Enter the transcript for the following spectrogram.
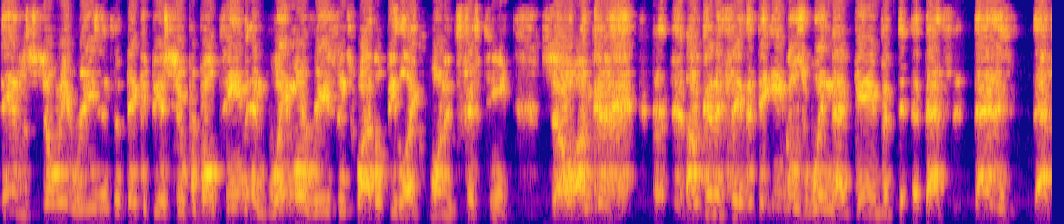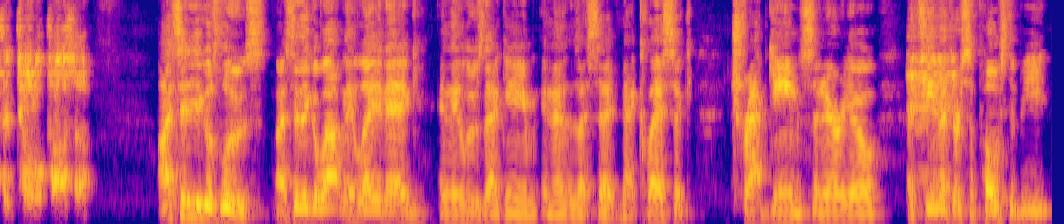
they have so many reasons that they could be a Super Bowl team, and way more reasons why they'll be like one in fifteen. So I'm gonna I'm gonna say that the Eagles win that game, but that's that is that's a total toss up. I say the Eagles lose. I say they go out and they lay an egg and they lose that game. And as I said, that classic trap game scenario, a team that they're supposed to beat,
